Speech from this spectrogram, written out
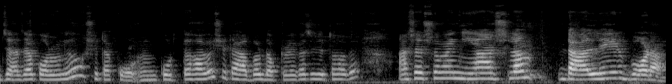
যা যা করণীয় সেটা কর- করতে হবে, সেটা আবার ডক্টরের কাছে যেতে হবে। আসার সময় নিয়ে আসলাম ডালের বড়া,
